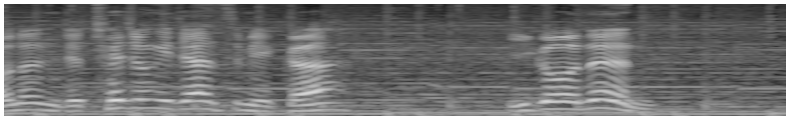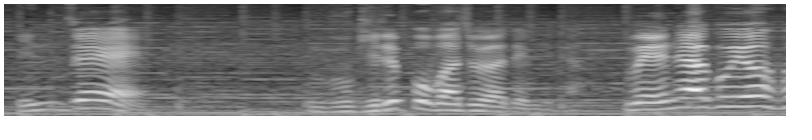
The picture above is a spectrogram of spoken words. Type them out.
저는 이제 최종이지 않습니까? 이거는 이제 무기를 뽑아줘야 됩니다. 왜냐고요?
